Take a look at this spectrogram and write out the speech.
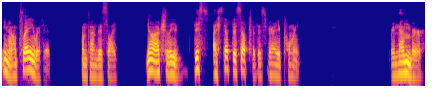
you know, I'm playing with it. Sometimes it's like, no, actually, this I set this up for this very point. Remember,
